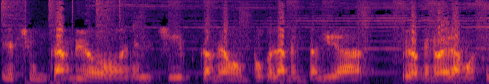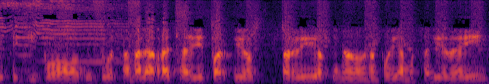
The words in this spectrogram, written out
hecho un cambio en el chip, cambiamos un poco la mentalidad. Creo que no éramos ese equipo que tuvo esta mala racha de 10 partidos perdidos, que no, no podíamos salir de ahí.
